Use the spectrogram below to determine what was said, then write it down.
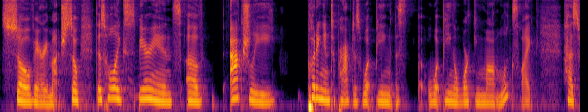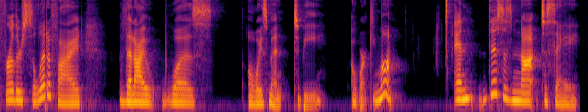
so very much. So this whole experience of actually putting into practice what being a, what being a working mom looks like has further solidified that I was always meant to be a working mom. And this is not to say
